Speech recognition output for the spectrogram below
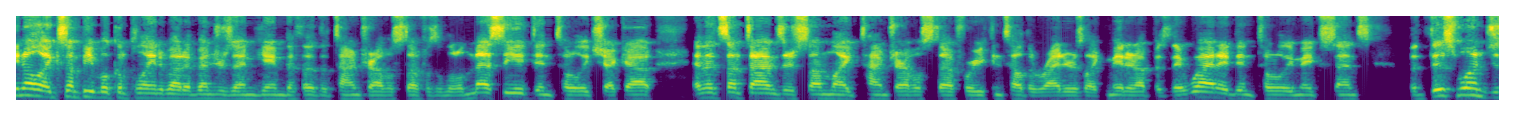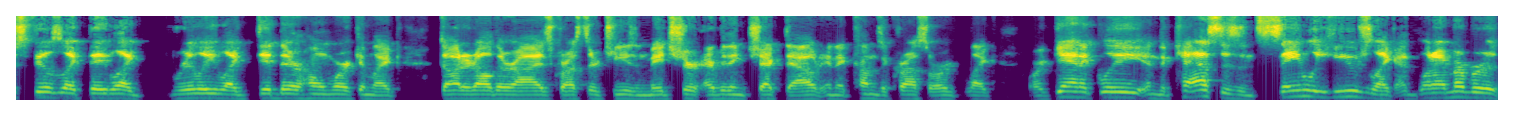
you know, like some people complain about Avengers Endgame. that thought the time travel stuff was a little messy. It didn't totally check out. And then sometimes there's some like time travel stuff where you can tell the writers like made it up as they went. It didn't totally make sense. But this one just feels like they like really like did their homework and like dotted all their I's, crossed their T's, and made sure everything checked out. And it comes across or like organically. And the cast is insanely huge. Like when I remember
